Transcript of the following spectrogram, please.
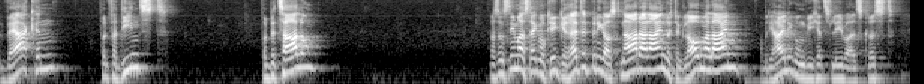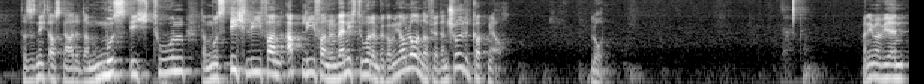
Werken, von Verdienst, von Bezahlung, Lass uns niemals denken, okay, gerettet bin ich aus Gnade allein, durch den Glauben allein, aber die Heiligung, wie ich jetzt lebe als Christ, das ist nicht aus Gnade. Da muss ich tun, da muss ich liefern, abliefern und wenn ich tue, dann bekomme ich auch Lohn dafür. Dann schuldet Gott mir auch Lohn. Wann immer wir in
